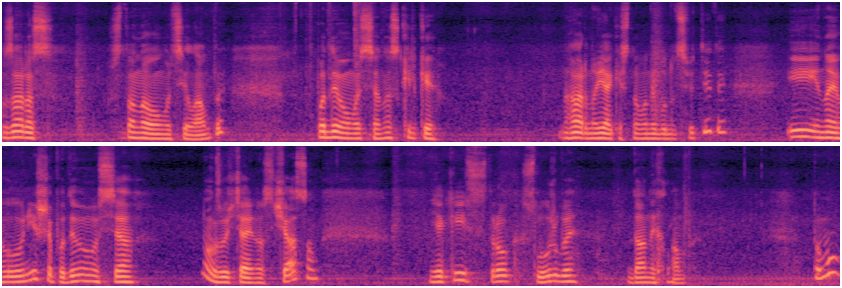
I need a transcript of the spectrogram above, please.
зараз встановимо ці лампи. Подивимося, наскільки гарно, якісно вони будуть світити. І найголовніше подивимося, ну, звичайно, з часом, який строк служби даних ламп. Тому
